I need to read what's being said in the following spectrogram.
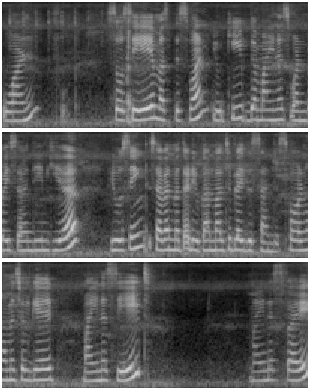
1, 4. So, same as this one, you keep the minus 1 by 17 here. Using 7 method, you can multiply this and this. So, how much you'll get? Minus 8, minus 5,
